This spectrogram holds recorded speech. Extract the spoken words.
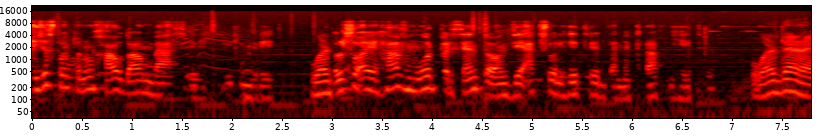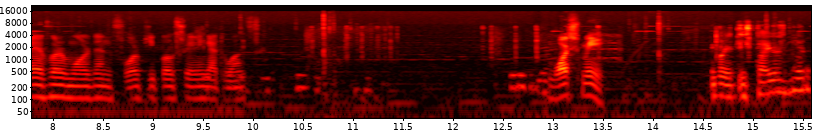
I just want to know how down bath is freaking great. Were Also, I have more percent on the actual hatred than the crappy hatred. Were there ever more than four people streaming at once? Watch me. Wait, is Tayo in here?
